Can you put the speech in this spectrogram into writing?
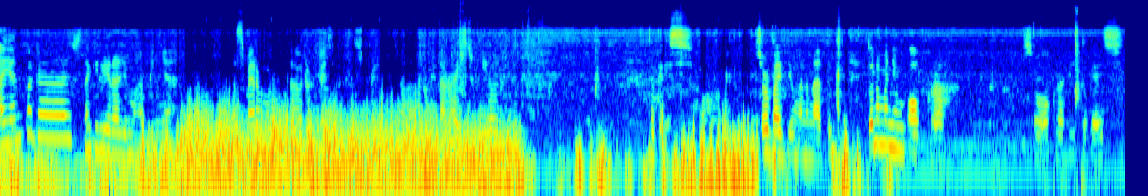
Ayan pa guys. Nagilira yung mga pinya. Tapos meron mga tao doon guys. Spread sa ano rice field. Ito guys. Survive yung ano natin. Ito naman yung okra. So, okra dito guys.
